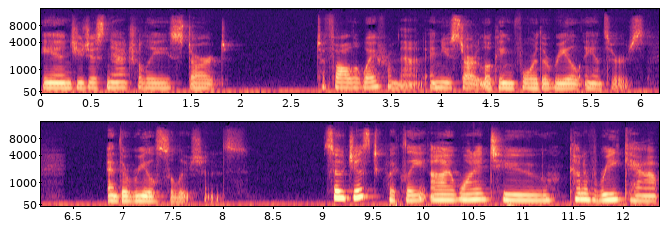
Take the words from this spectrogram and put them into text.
And you just naturally start to fall away from that and you start looking for the real answers and the real solutions. So, just quickly, I wanted to kind of recap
